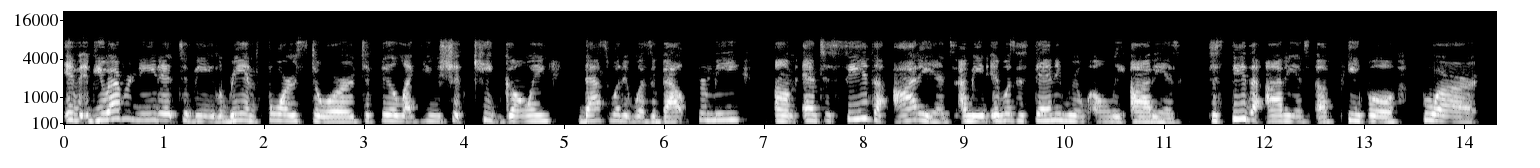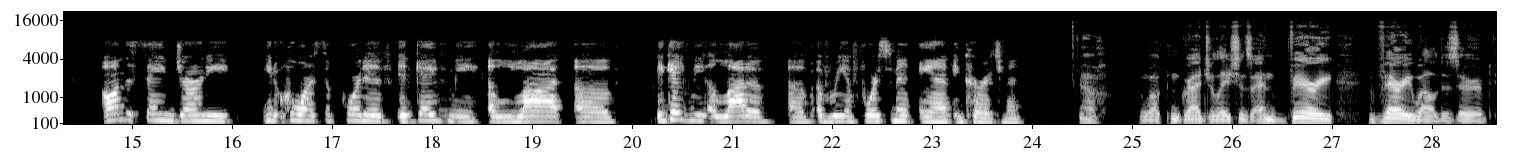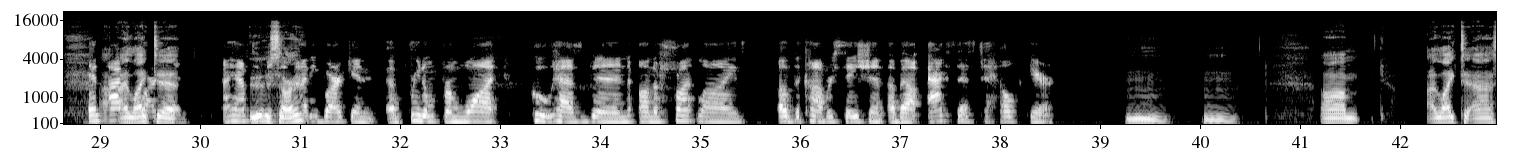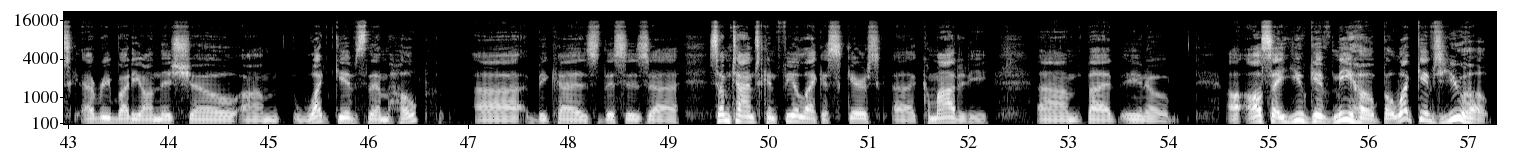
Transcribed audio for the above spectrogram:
if, if you ever needed to be reinforced or to feel like you should keep going that's what it was about for me. Um, and to see the audience i mean it was a standing room only audience. To see the audience of people who are on the same journey you know who are supportive it gave me a lot of it gave me a lot of of, of reinforcement and encouragement. Oh well congratulations and very very well deserved. And I, I like Barkan. to. I have to uh, mention sorry? Ady Barkan, uh, Freedom from Want, who has been on the front lines of the conversation about access to health care. Mm, mm. Um, I like to ask everybody on this show um, what gives them hope. Uh, because this is uh, sometimes can feel like a scarce uh, commodity, um, but you know, I'll say you give me hope. But what gives you hope?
